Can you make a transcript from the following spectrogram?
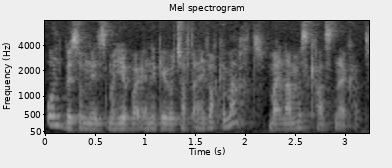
und bis zum nächsten Mal hier bei Energiewirtschaft einfach gemacht. Mein Name ist Carsten Eckert.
